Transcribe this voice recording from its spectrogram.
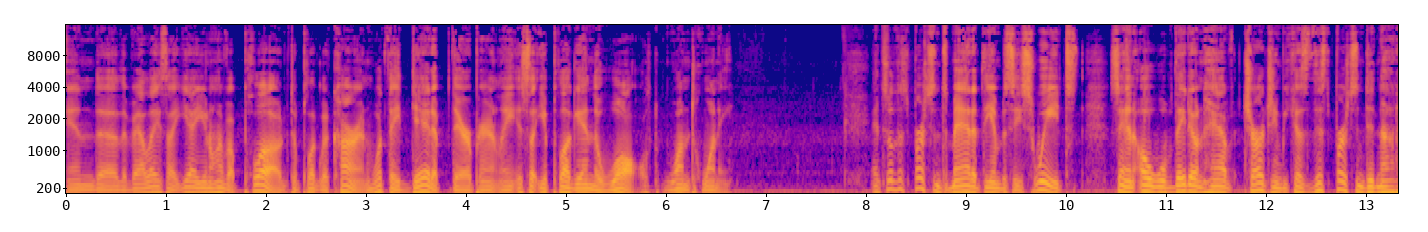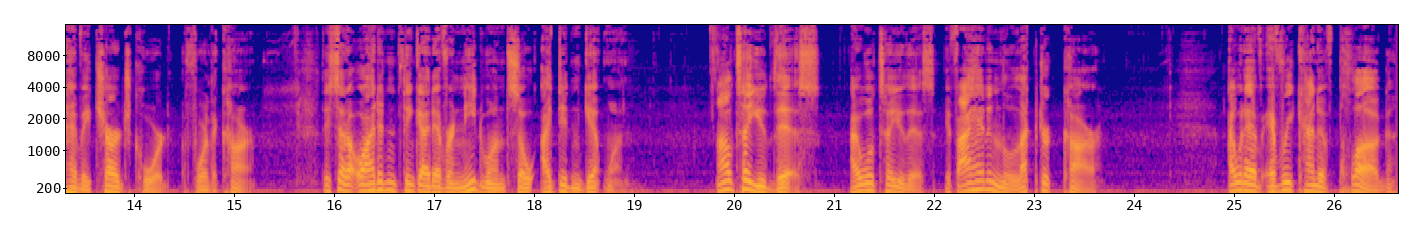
and uh, the valet's like, "Yeah, you don't have a plug to plug the car in." What they did up there apparently is that you plug in the wall 120. And so this person's mad at the embassy suites, saying, "Oh, well, they don't have charging because this person did not have a charge cord for the car." They said, Oh, I didn't think I'd ever need one, so I didn't get one. I'll tell you this. I will tell you this. If I had an electric car, I would have every kind of plug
